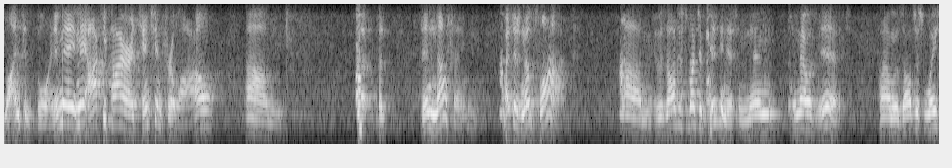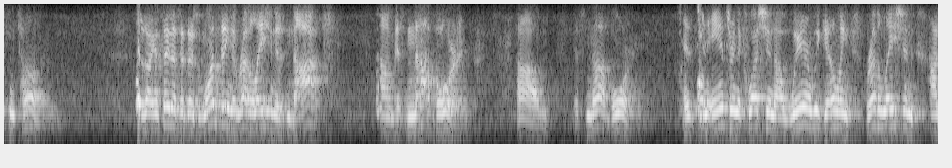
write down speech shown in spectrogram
Life is boring. It may it may occupy our attention for a while, um, but but then nothing. Right? There's no plot. Um, it was all just a bunch of busyness, and then and that was it. Um, it was all just wasting time. Because I can say this: if there's one thing that Revelation is not, um, it's not boring. Um, it's not boring. And, and answering the question, uh, where are we going? Revelation uh,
